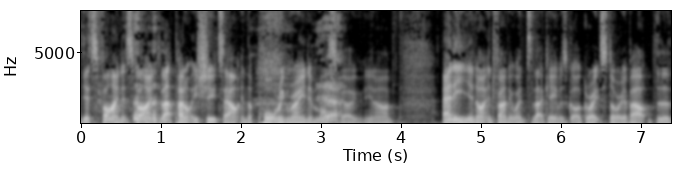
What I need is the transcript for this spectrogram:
It's fine. It's fine. that penalty shootout in the pouring rain in Yeah. Moscow. You know, any United fan who went to that game has got a great story about the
